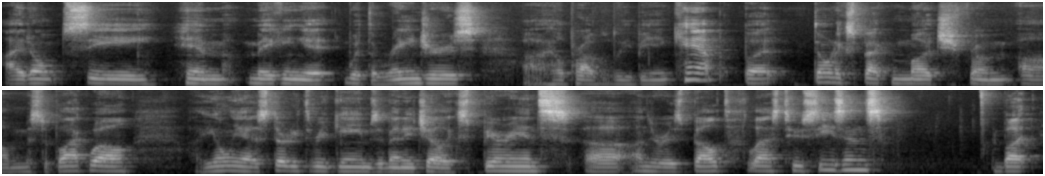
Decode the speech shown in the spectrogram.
I don't see him making it with the Rangers. Uh, he'll probably be in camp, but don't expect much from um, Mr. Blackwell. He only has 33 games of NHL experience uh, under his belt last two seasons, but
